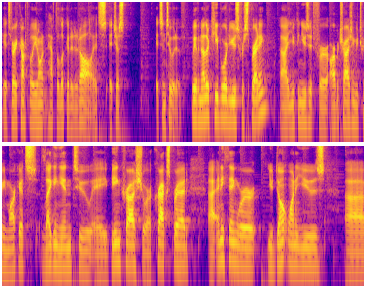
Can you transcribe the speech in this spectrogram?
it's very comfortable. You don't have to look at it at all. It's, it just it's intuitive. We have another keyboard used for spreading. Uh, you can use it for arbitraging between markets, legging into a bean crush or a crack spread, uh, anything where you don't want to use uh,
